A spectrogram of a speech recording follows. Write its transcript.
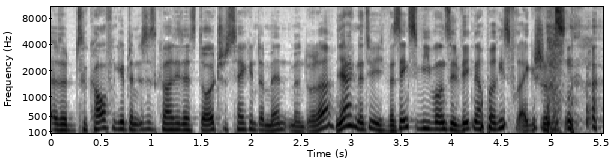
also zu kaufen gibt, dann ist es quasi das deutsche Second Amendment, oder? ja, natürlich. Was denkst du, wie wir uns den Weg nach Paris freigeschossen haben?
